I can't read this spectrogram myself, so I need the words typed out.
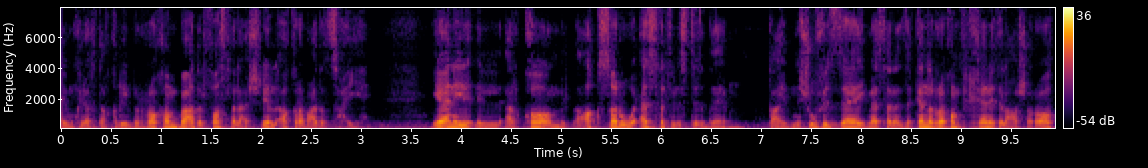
يمكنك تقريب الرقم بعد الفصل العشرية لأقرب عدد صحيح. يعني الأرقام الأقصر وأسهل في الاستخدام. طيب نشوف إزاي مثلا إذا كان الرقم في خانة العشرات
